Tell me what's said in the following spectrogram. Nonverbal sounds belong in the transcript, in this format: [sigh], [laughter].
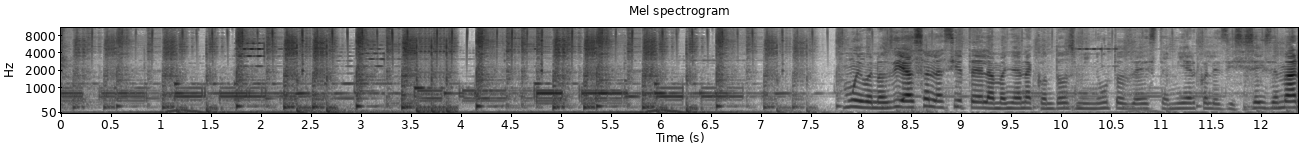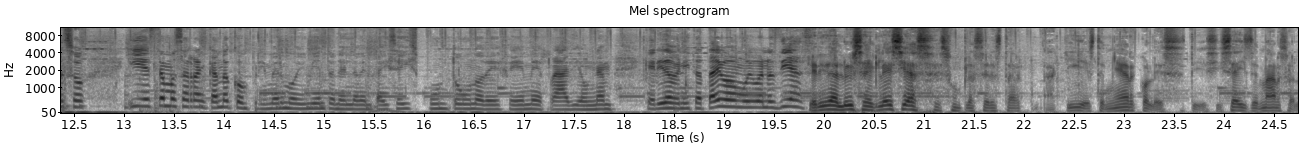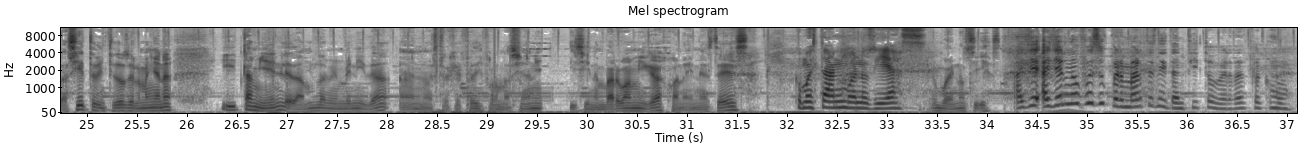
Muy buenos días, son las 7 de la mañana con dos minutos de este miércoles 16 de marzo y estamos arrancando con primer movimiento en el 96.1 de FM Radio UNAM. Querida Benita Taibo, muy buenos días. Querida Luisa Iglesias, es un placer estar aquí este miércoles 16 de marzo a las 7.22 de la mañana y también le damos la bienvenida a nuestra jefa de información y, sin embargo amiga Juana Inés de ESA. ¿Cómo están? Buenos días. Buenos días. Ayer, ayer no fue super martes ni tantito, ¿verdad? Fue como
